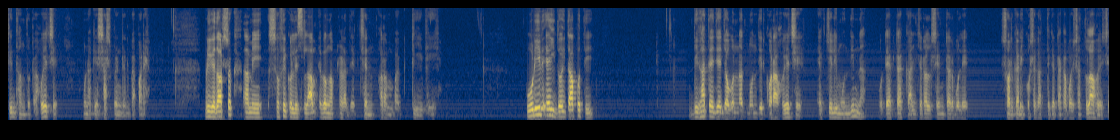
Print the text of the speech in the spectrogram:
সিদ্ধান্তটা হয়েছে। ওনাকে সাসপেন্ডের ব্যাপারে। প্রিয় দর্শক, আমি শফিকুল ইসলাম এবং আপনারা দেখছেন আরামবাগ টিভি। পুরীর এই দৈতাপতি দীঘাতে যে জগন্নাথ মন্দির করা হয়েছে অ্যাকচুয়ালি মন্দির না, ওটা একটা কালচারাল সেন্টার বলে সরকারি কোষাগার থেকে টাকা পয়সা তোলা হয়েছে।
